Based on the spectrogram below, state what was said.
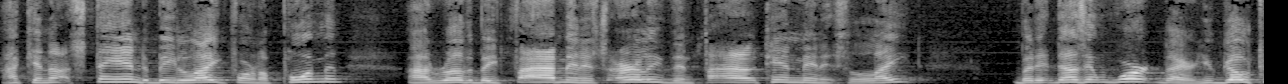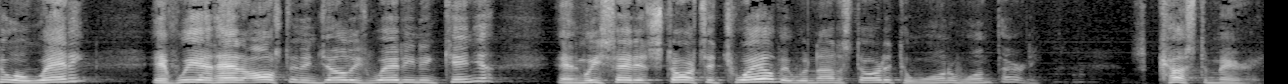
I cannot stand to be late for an appointment. I'd rather be five minutes early than five, ten minutes late. But it doesn't work there. You go to a wedding. If we had had Austin and Jolie's wedding in Kenya, and we said it starts at 12, it would not have started till 1 or 1.30. It's customary.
